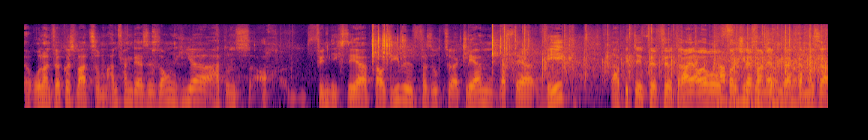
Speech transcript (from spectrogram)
Roland Wirkus war zum Anfang der Saison hier, hat uns auch, finde ich, sehr plausibel versucht zu erklären, was der Weg ja, bitte, für, für drei Euro Ach, von Stefan. Effenberg, da muss er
